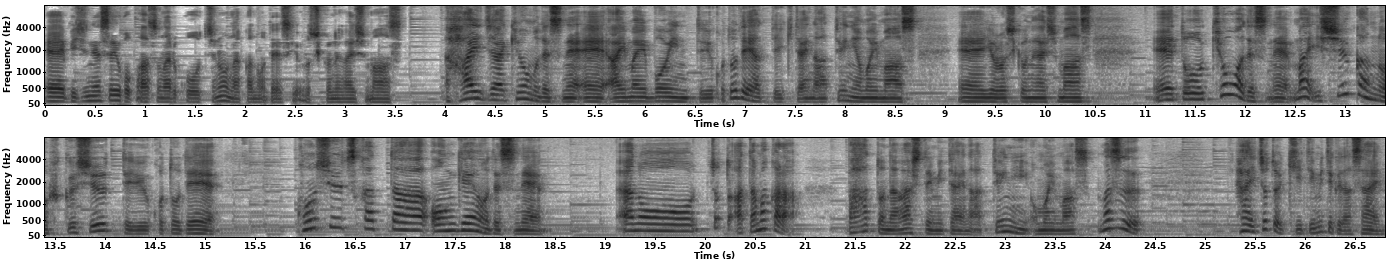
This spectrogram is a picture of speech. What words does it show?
えービジネス英語パーソナルコーチの中野です。よろしくお願いします。はい、じゃあ今日もですね、えー曖昧母音ということでやっていきたいなというふうに思います。えーよろしくお願いします。えっ、と、今日はですね、まあ1週間の復習っていうことで、今週使った音源をですね、あのーちょっと頭からバーッと流してみたいなっていうふうに思います。まず、はい、ちょっと聞いてみてください。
